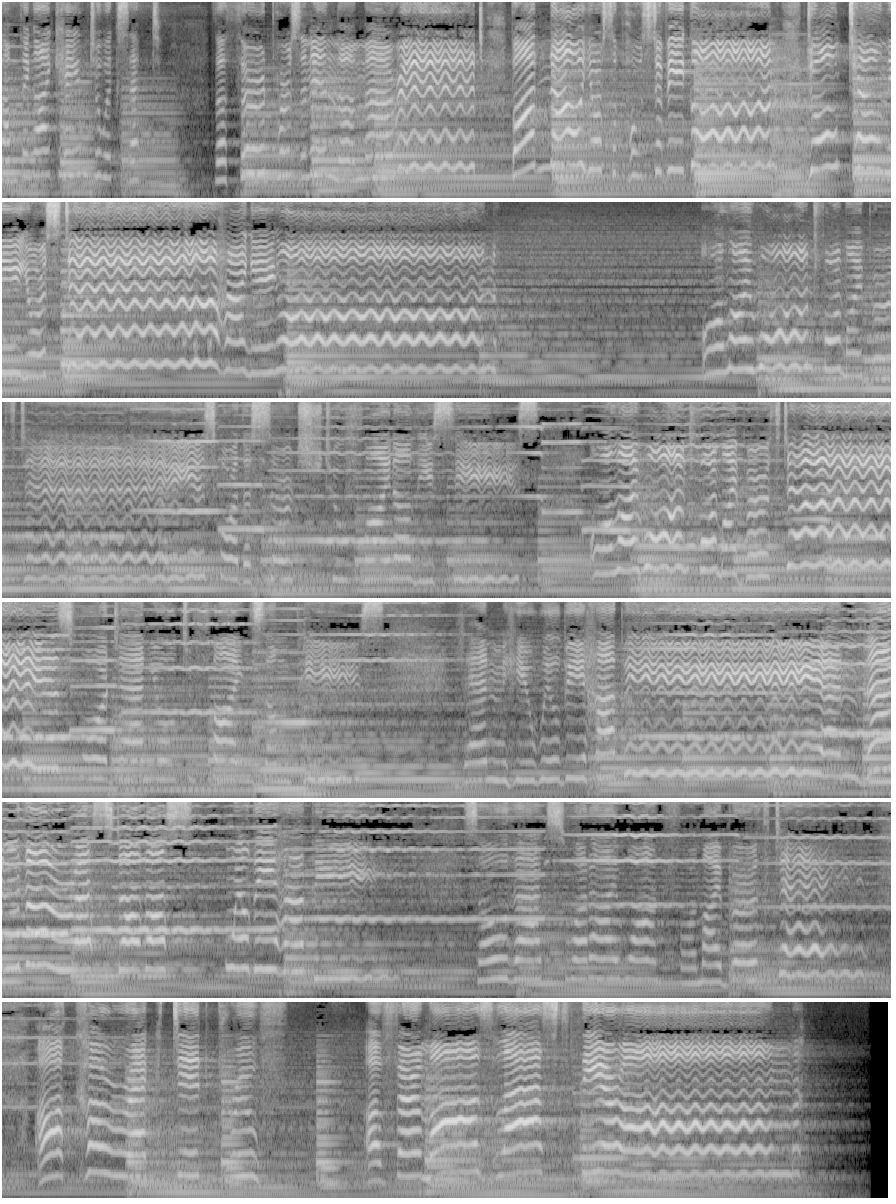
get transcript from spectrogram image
something I came to accept, the third person in the marriage. But now you're supposed to be gone. For the search to finally cease. All I want for my birthday is for Daniel to find some peace. Then he will be happy, and then the rest of us will be happy. So that's what I want for my birthday a corrected proof of Fermat's last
